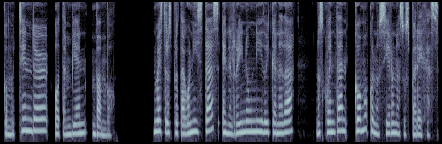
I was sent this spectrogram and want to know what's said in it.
como Tinder o también Bumble. Nuestros protagonistas en el Reino Unido y Canadá nos cuentan cómo conocieron a sus parejas.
